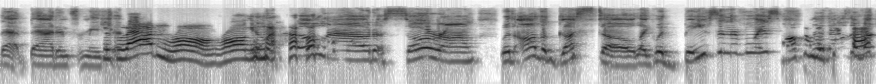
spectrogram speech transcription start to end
that bad information. Just loud and wrong, wrong and loud. So loud, so wrong, with all the gusto, like with bass in their voice. Welcome to those of us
